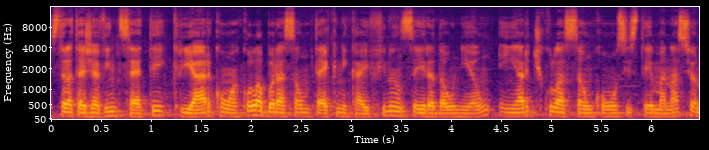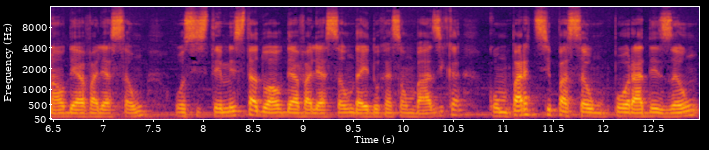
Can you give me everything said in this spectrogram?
Estratégia 27: criar com a colaboração técnica e financeira da União, em articulação com o Sistema Nacional de Avaliação, o Sistema Estadual de Avaliação da Educação Básica, com participação por adesão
